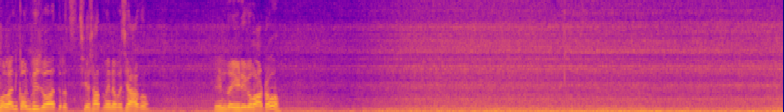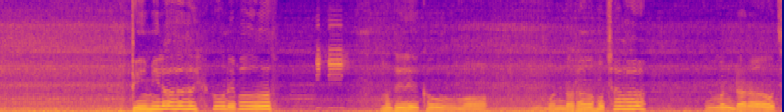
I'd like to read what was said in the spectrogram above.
मलाई नि कन्फ्युज भयो तर छ सात महिनापछि आएको हिँड्नु त हिँडेको बाटो हो। तिमीलाई कुनै पो नदेखो म। मन डराउँछ मन डराउँछ।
